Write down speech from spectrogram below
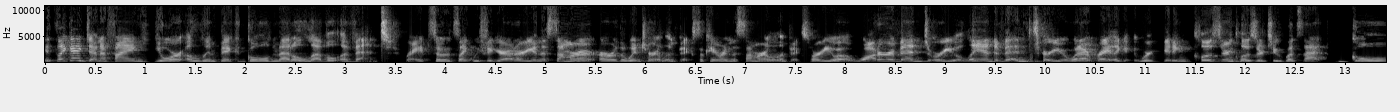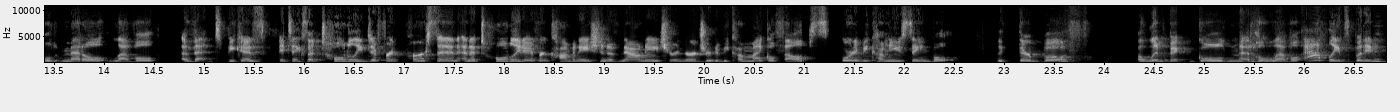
it's like identifying your Olympic gold medal level event, right? So it's like we figure out are you in the summer or the winter Olympics? Okay, we're in the summer Olympics. Are you a water event or are you a land event or are you whatever, right? Like we're getting closer and closer to what's that gold medal level event because it takes a totally different person and a totally different combination of now nature and nurture to become Michael Phelps or to become Usain Bolt. Like they're both Olympic gold medal level athletes, but in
